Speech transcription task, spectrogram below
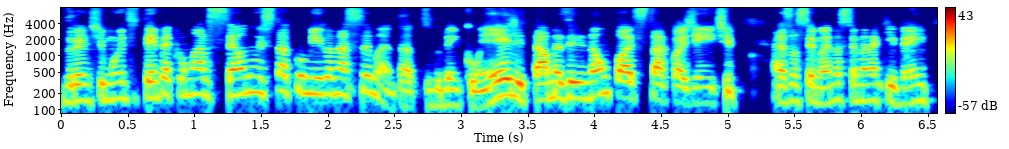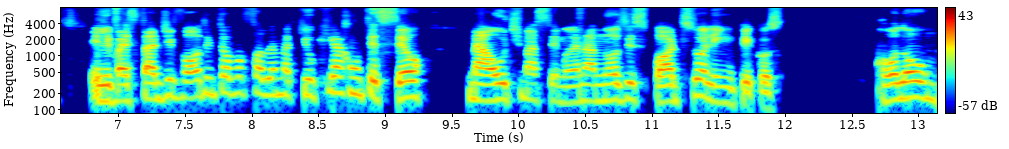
durante muito tempo. É que o Marcel não está comigo na semana. Tá tudo bem com ele e tal, mas ele não pode estar com a gente essa semana. Semana que vem ele vai estar de volta. Então, eu vou falando aqui o que aconteceu na última semana nos esportes olímpicos rolou um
